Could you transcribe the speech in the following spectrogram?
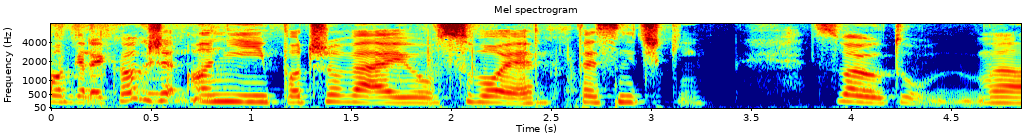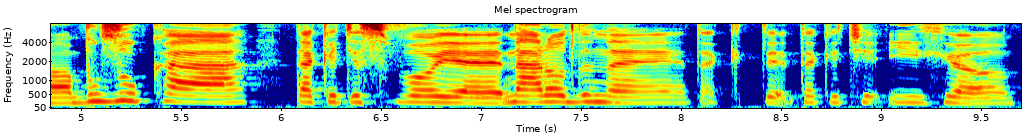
o Grekoch, že oni počúvajú svoje pesničky svoju tú uh, buzuka, také tie svoje národné, tak, tie, také tie ich uh,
